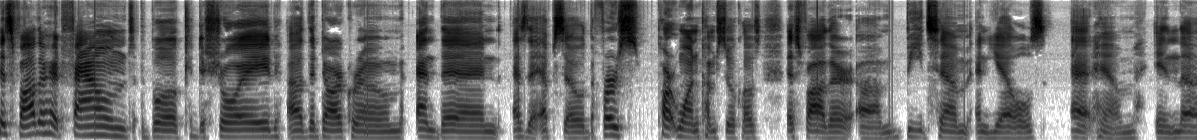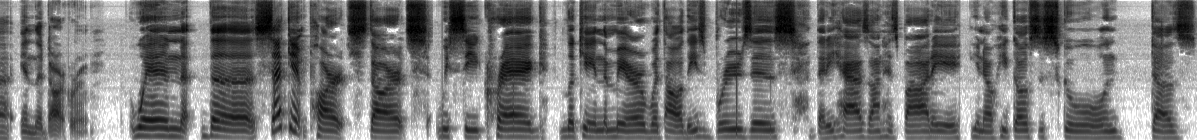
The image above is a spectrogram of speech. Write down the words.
his father had found the book, destroyed uh, the dark room, and then as the episode, the first part one comes to a close, his father um, beats him and yells at him in the in the dark room. When the second part starts, we see Craig looking in the mirror with all these bruises that he has on his body. You know, he goes to school and does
